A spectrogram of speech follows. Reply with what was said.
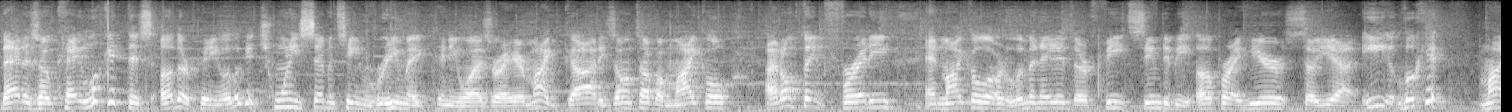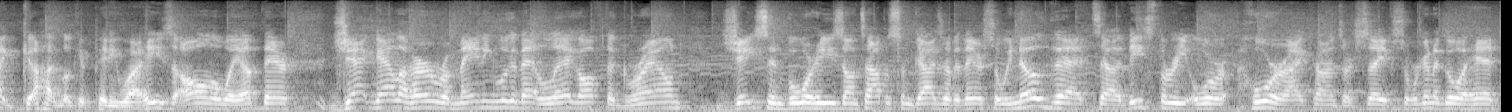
that is okay. Look at this other Pennywise. Look at 2017 remake Pennywise right here. My God, he's on top of Michael. I don't think Freddy and Michael are eliminated. Their feet seem to be up right here. So yeah, look at my God, look at Pennywise. He's all the way up there. Jack Gallagher remaining. Look at that leg off the ground. Jason Voorhees on top of some guys over there. So we know that uh, these three horror icons are safe. So we're going to go ahead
